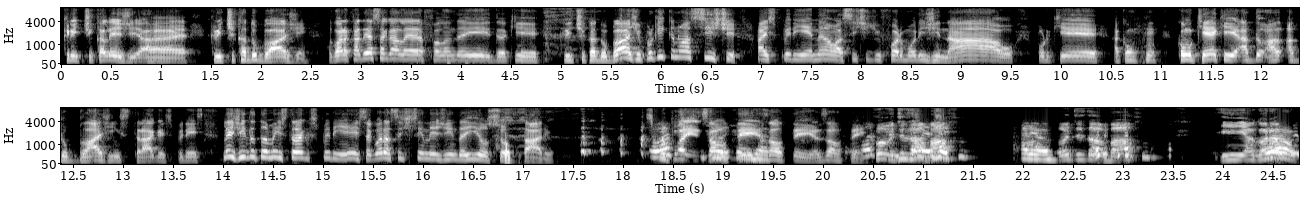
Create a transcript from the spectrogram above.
critica a, legi a, critica a dublagem. Agora, cadê essa galera falando aí da que critica a dublagem? Por que, que não assiste a experiência, não? Assiste de forma original? Porque a, como, como que é que a, a, a, dublagem estraga a experiência? Legenda também estraga a experiência. Agora assiste sem legenda aí, ô seu otário. Desculpa aí, exaltei, exaltei, exaltei. Pô, desabafo. O desabafo. E agora. Não,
